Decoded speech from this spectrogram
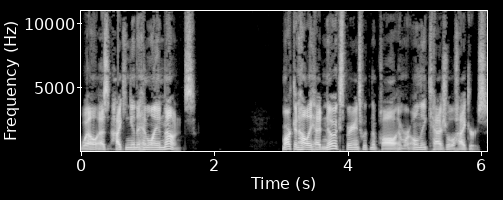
well as hiking in the Himalayan mountains. Mark and Holly had no experience with Nepal and were only casual hikers.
